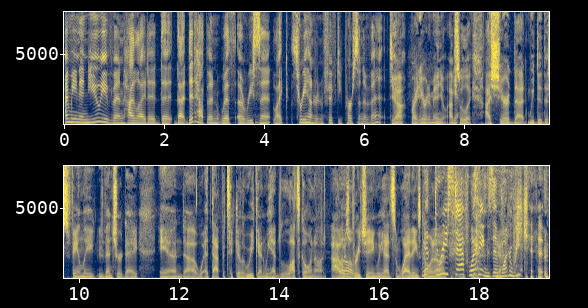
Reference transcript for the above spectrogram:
I mean, and you even highlighted that that did happen with a recent like 350 person event. Yeah, right here at Emmanuel. Absolutely. I shared that we did this family adventure day, and uh, at that particular weekend, we had lots going on. I was Oh. preaching. We had some weddings We going had three on. staff weddings in one weekend.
